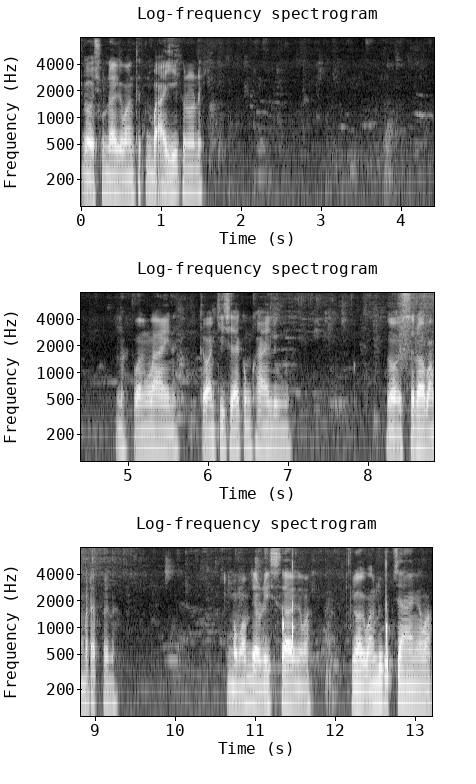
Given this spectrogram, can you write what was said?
Rồi xuống đây các bạn thích bài viết của nó đi. Nè, các bạn like nè các bạn chia sẻ công khai luôn. Rồi sau đó bạn bắt up lên nè. Bạn bấm vào research các bạn. Rồi các bạn đưa cấp trang các bạn.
